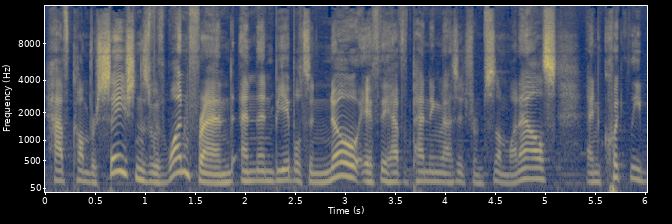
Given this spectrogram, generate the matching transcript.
have conversations conversations with one friend and then be able to know if they have a pending message from someone else and quickly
